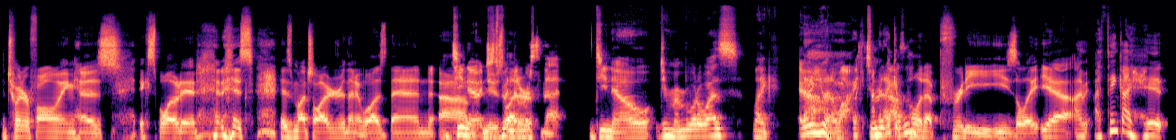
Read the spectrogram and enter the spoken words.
the Twitter following has exploded and is is much larger than it was then. Um, do you know just numbers to that? Do you know? Do you remember what it was? Like Oh, you had a lot. Like I mean, I could pull it up pretty easily. Yeah, I I think I hit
